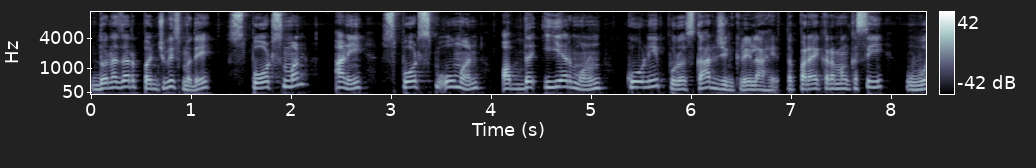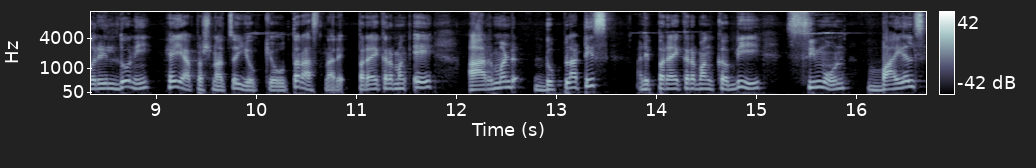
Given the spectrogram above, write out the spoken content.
दोन हजार पंचवीसमध्ये स्पोर्ट्समन आणि sports woman of the year म्हणून कोणी पुरस्कार जिंकलेला आहे. तर पर्याय क्रमांक सी वरील दोन्ही हे या प्रश्नाचं योग्य उत्तर असणार आहे. पर्याय क्रमांक ए आर्मंड डुप्लाटिस आणि पर्याय क्रमांक बी सिमोन बायल्स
